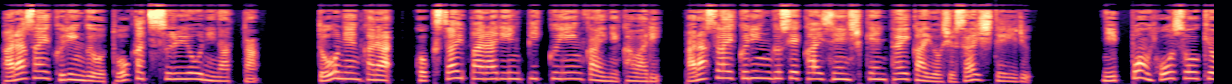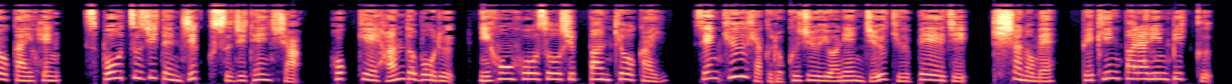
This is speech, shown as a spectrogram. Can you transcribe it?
パラサイクリングを統括するようになった。同年から国際パラリンピック委員会に代わり、パラサイクリング世界選手権大会を主催している。日本放送協会編、スポーツ辞典ジックス自転車、ホッケーハンドボール、日本放送出版協会、1964年19ページ、記者の目、北京パラリンピック、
